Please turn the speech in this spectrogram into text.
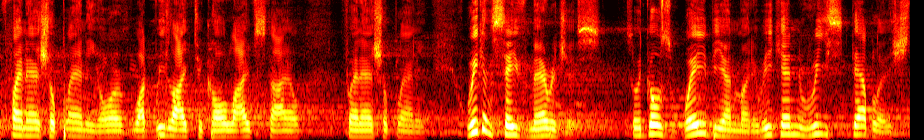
financial planning, or what we like to call lifestyle financial planning. We can save marriages So it goes way beyond money. We can reestablish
